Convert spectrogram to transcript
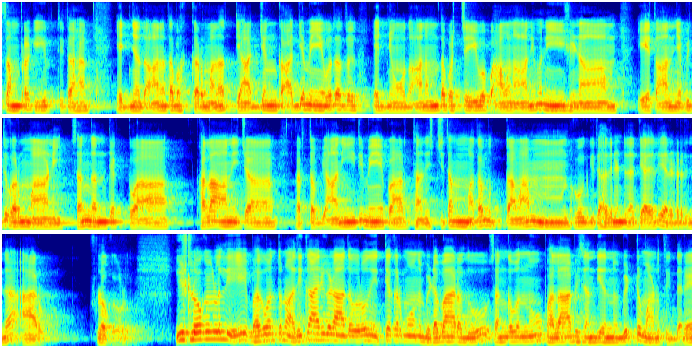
ಸಂಪ್ರಕೀರ್ತಿ ಯಜ್ಞದಾನ ತಪಃಕರ್ಮ ನ ತ್ಯಾಜ್ಯಂ ಕಾರ್ಯಮೇವ ತತ್ ಯಜ್ಞೋ ದಾನಂ ತಪಶ್ಚೈವ ಪಾವನಾನಿ ಮನೀಷಿಣಾಂ ಏತಾನ್ಯಪಿ ತು ಕರ್ಮಾಣಿ ಸಂಗಂ ತ್ಯಕ್ತ್ವಾ ಫಲಾನಿ ಚ ಕರ್ತವ್ಯಾನೀತಿ ಮೇ ಪಾರ್ಥ ನಿಶ್ಚಿತಂ ಮತಮುತ್ತಮಂ ಭಗವದ್ಗೀತೆ ಹದಿನೆಂಟನೇ ಅಧ್ಯಾಯದಲ್ಲಿ ಎರಡರಿಂದ ಆರು ಶ್ಲೋಕಗಳು. ಈ ಶ್ಲೋಕಗಳಲ್ಲಿ ಭಗವಂತನು ಅಧಿಕಾರಿಗಳಾದವರು ನಿತ್ಯಕರ್ಮವನ್ನು ಬಿಡಬಾರದು, ಸಂಘವನ್ನು ಫಲಾಭಿಸಂಧಿಯನ್ನು ಬಿಟ್ಟು ಮಾಡುತ್ತಿದ್ದರೆ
